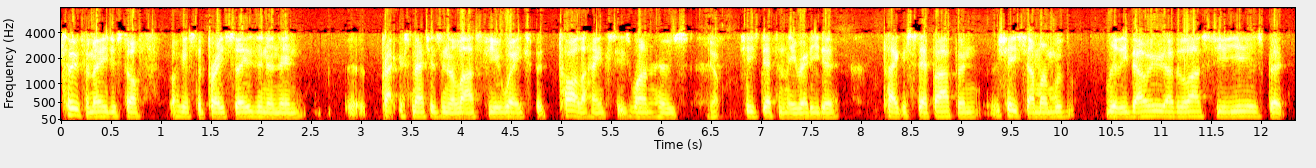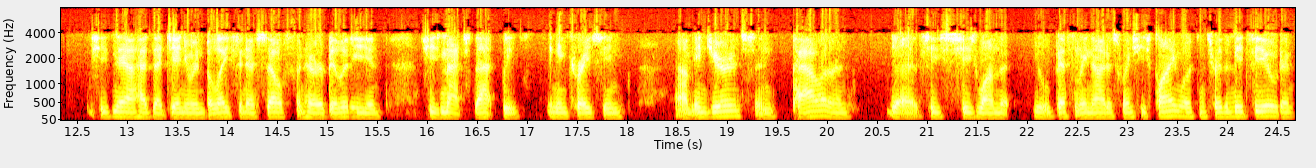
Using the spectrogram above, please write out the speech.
two for me, just off I guess the pre-season and then uh, practice matches in the last few weeks. But Tyla Hanks is one who's yep. she's definitely ready to take a step up, and she's someone we've really valued over the last few years, but she's now has that genuine belief in herself and her ability, and she's matched that with an increase in um, endurance and power. And yeah, she's she's one that you'll definitely notice when she's playing, working through the midfield and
